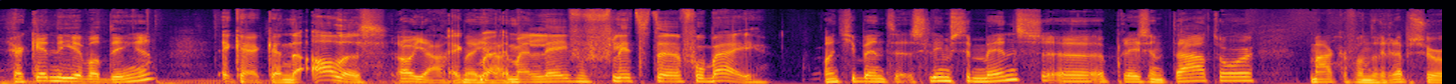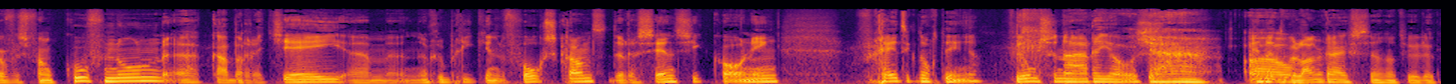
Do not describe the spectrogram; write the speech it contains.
herkende je wat dingen? Ik herkende alles. Oh ja, ik, nou ja. Mijn leven flitste voorbij. Want je bent slimste mens, uh, presentator, maker van de rapservice van Koefnoen, uh, cabaretier, um, een rubriek in de Volkskrant, de recensiekoning. Vergeet ik nog dingen? Filmscenario's? Ja, oh. En het belangrijkste natuurlijk.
